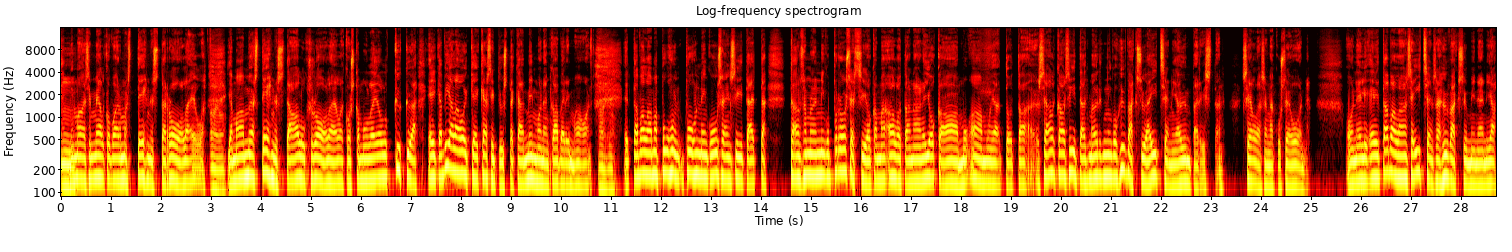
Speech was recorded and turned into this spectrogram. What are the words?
mm. niin mä olisin melko varmasti tehnyt sitä rooleilla. Aivan. Ja mä oon myös tehnyt sitä aluksi rooleilla, koska mulla ei ollut kykyä eikä vielä oikea käsitystäkään, millainen kaveri mä oon. Että tavallaan mä puhun, puhun niin kuin usein siitä, että tämä on semmoinen niin prosessi, joka mä aloitan aina joka aamu, aamu ja tota, se alkaa siitä, että mä yritän niin hyväksyä itseni ja ympäristön sellaisena kuin se on. on eli, eli tavallaan se itsensä hyväksyminen ja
